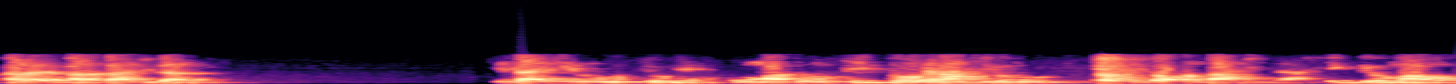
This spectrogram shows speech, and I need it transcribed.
Karena ada tahlilan. Kita ini lucu ya, umat itu ditoleransi lucu. Kita pentahina, sing di rumah mau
